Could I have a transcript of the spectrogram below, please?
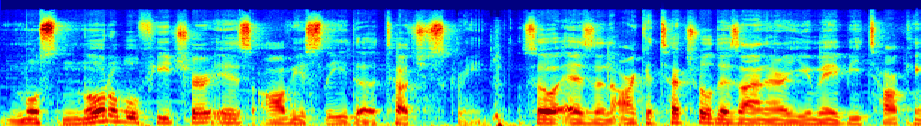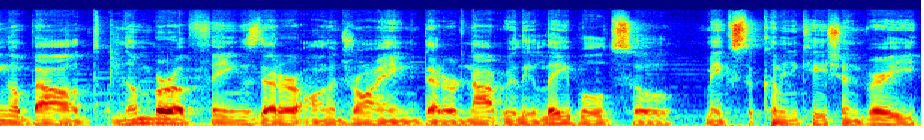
most notable feature is obviously the touch screen. So as an architectural designer, you may be talking about a number of things that are on a drawing that are not really labeled, so makes the communication very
